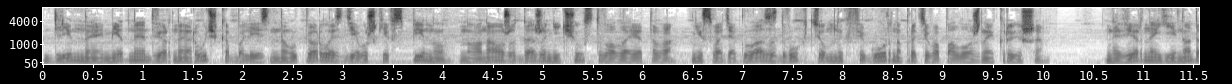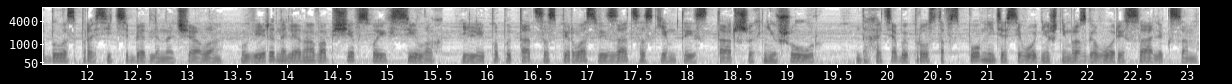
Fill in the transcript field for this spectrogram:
Длинная медная дверная ручка болезненно уперлась девушке в спину, но она уже даже не чувствовала этого, не сводя глаз с двух темных фигур на противоположной крыше. Наверное, ей надо было спросить себя для начала, уверена ли она вообще в своих силах, или попытаться сперва связаться с кем-то из старших Нишур, да хотя бы просто вспомнить о сегодняшнем разговоре с Алексом.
